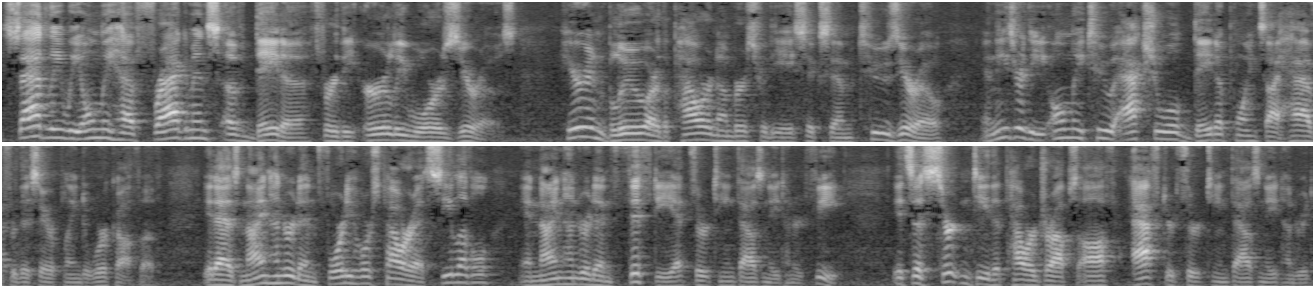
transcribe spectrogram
Sadly, we only have fragments of data for the early war zeros. Here in blue are the power numbers for the A6M2 Zero, and these are the only two actual data points I have for this airplane to work off of. It has 940 horsepower at sea level and 950 at 13,800 feet. It's a certainty that power drops off after 13,800,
